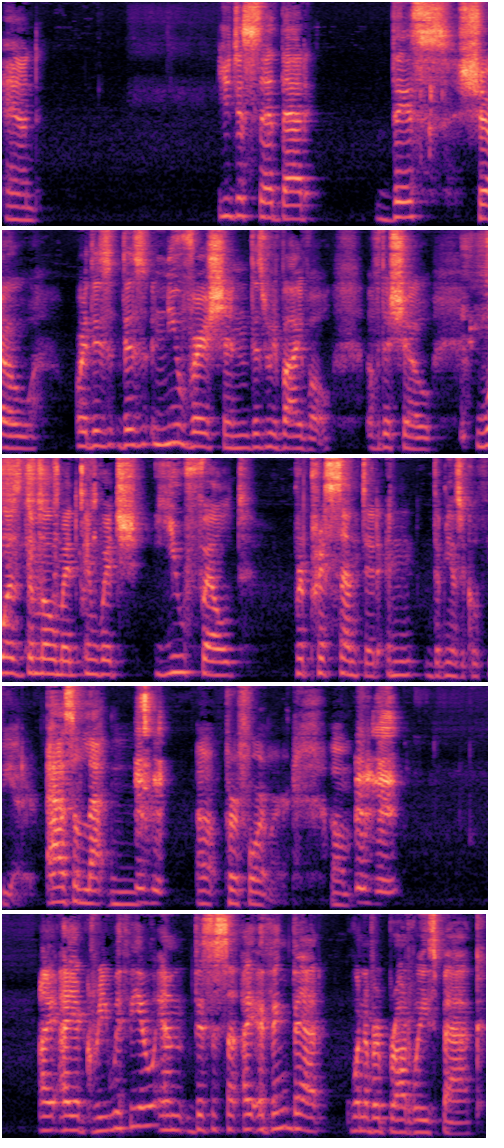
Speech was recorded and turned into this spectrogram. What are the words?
And you just said that this show or this this new version this revival of the show was the moment in which you felt represented in the musical theater as a Latin mm-hmm. uh, performer. Um, mm-hmm. I, I agree with you, and this is I, I think that whenever Broadway's back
